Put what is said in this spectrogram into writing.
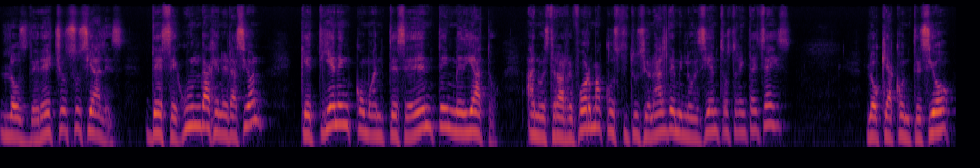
los derechos sociales de segunda generación que tienen como antecedente inmediato a nuestra reforma constitucional de 1936 lo que aconteció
